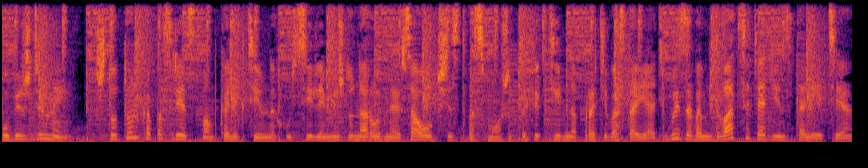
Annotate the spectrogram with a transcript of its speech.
Убеждены, что только посредством коллективных усилий международное сообщество сможет эффективно противостоять вызовам 21 столетия,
